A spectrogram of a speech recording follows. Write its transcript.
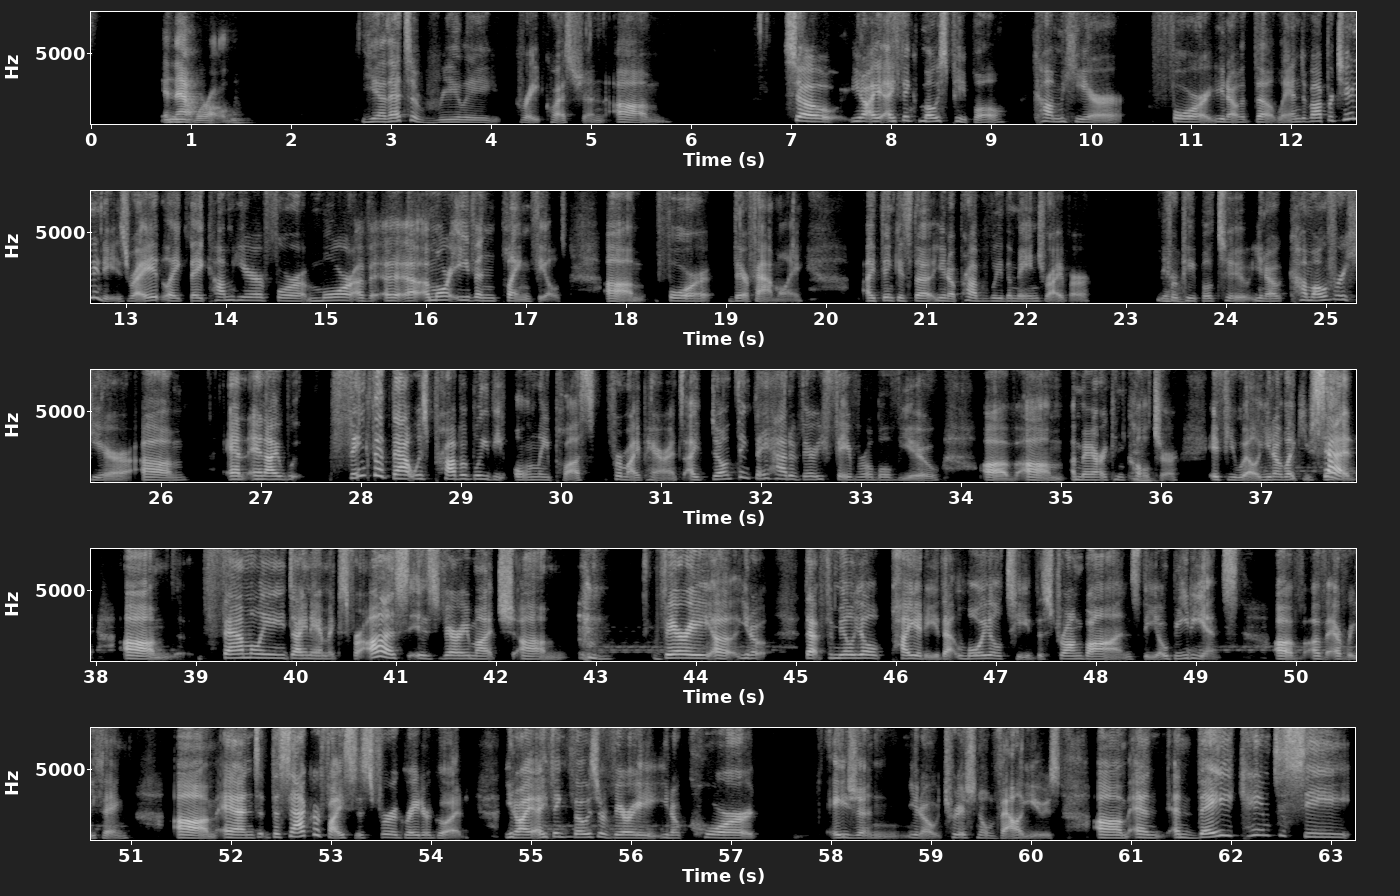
in that world. Yeah, that's a really great question. Um, so, you know, I, I think most people come here for you know the land of opportunities right like they come here for more of a, a more even playing field um, for their family i think is the you know probably the main driver yeah. for people to you know come over here um, and and I w- think that that was probably the only plus for my parents. I don't think they had a very favorable view of um, American mm-hmm. culture, if you will. You know, like you said, um, family dynamics for us is very much um, very, uh, you know, that familial piety, that loyalty, the strong bonds, the obedience of, of everything. Um, and the sacrifices for a greater good you know, I, I think those are very, you know, core Asian, you know, traditional values. Um, and and they came to see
